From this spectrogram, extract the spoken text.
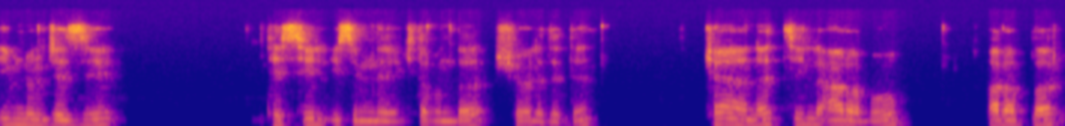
İbnül Cezzi Teshil isimli kitabında şöyle dedi. Kânetil arabu Araplar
